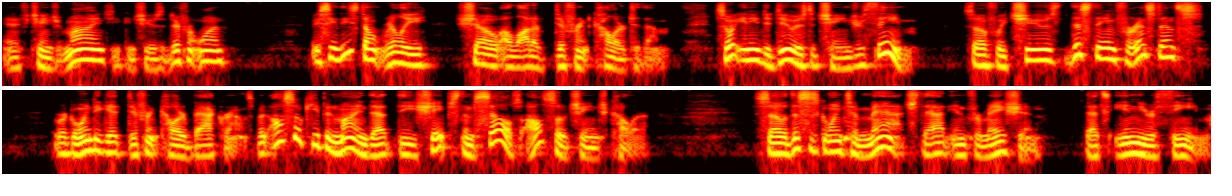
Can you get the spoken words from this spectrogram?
And if you change your mind, you can choose a different one. But you see, these don't really show a lot of different color to them. So what you need to do is to change your theme. So if we choose this theme, for instance, we're going to get different colored backgrounds. But also keep in mind that the shapes themselves also change color. So this is going to match that information that's in your theme.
